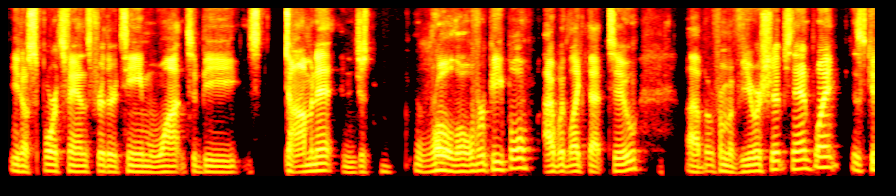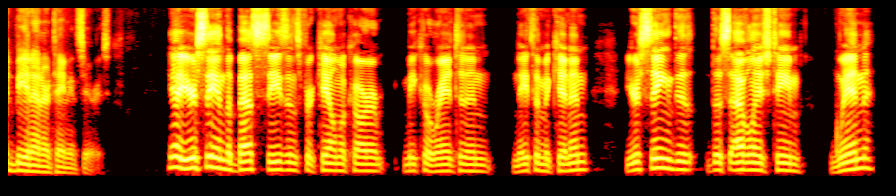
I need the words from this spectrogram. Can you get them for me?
you know sports fans for their team want to be dominant and just roll over people. I would like that too. Uh, but from a viewership standpoint, this could be an entertaining series. Yeah, you're seeing the best seasons for Cale Makar, Mikko Rantanen, Nathan MacKinnon. You're seeing the, this Avalanche team win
